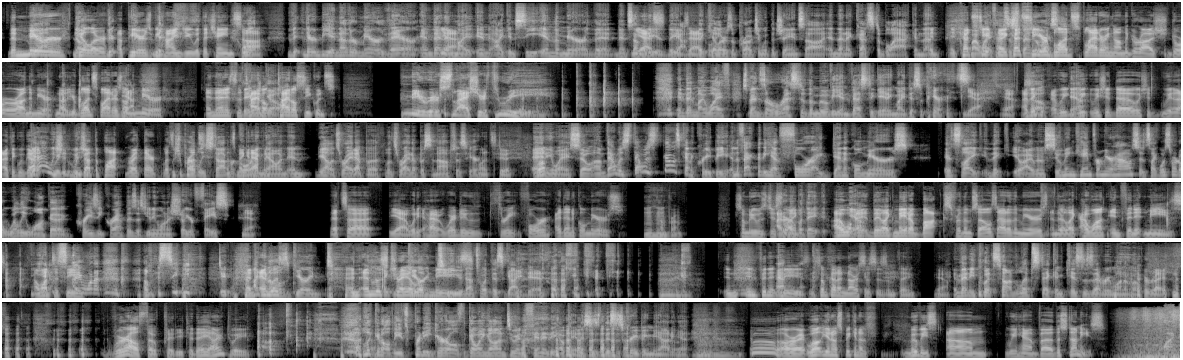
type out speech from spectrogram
the mirror No, killer, appears behind you with a chainsaw. Well, th- there'd be another mirror there, and then Yeah. in my in I can see in the mirror that that somebody Yes, is the uh, exactly. the killer is approaching with the chainsaw, and then it cuts to black, and then it cuts my to it to cuts spend to your rest- blood splattering on the garage door or on the mirror. No, your blood splatters on Yeah. the mirror, and then it's the There title title sequence. Mirror Slasher Three. and then my wife spends the rest of the movie investigating my disappearance. Yeah, yeah. I think So, uh, we, yeah. we we should uh, we should we, I think we've got it. Yeah, we should- we We've got should- the plot right there. Let's we should probably let's- stop let's make it recording now and and yeah, let's write Yeah. up a let's write up a synopsis here. Let's do it. Well, anyway, so um that was that was that was kind of creepy, and the fact that he had four identical mirrors. It's like that. You know, I'm assuming came from your house. It's like what sort of Willy Wonka crazy crap is this? You don't even want to show your face. yeah. That's uh yeah. What do you, how where do three four identical mirrors Mhm. come from? Somebody was just I don't like know, but they I wa- Yeah. they like made a box for themselves out of the mirrors, and they're like, "I want infinite me's. I want to see I want to. I want to see, dude. An I endless- guarantee. an endless I trail of guarantee you that's what this guy did. In infinite me's. Some kind of narcissism thing. Yeah, and then he puts on lipstick and kisses every one of them. right. We're all so pretty today, aren't we? Look at all these pretty girls going on to infinity. Okay, this is this is creeping me out again. Ooh, all right. Well, you know, speaking of movies, um, we have uh, the Stunnies. What?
